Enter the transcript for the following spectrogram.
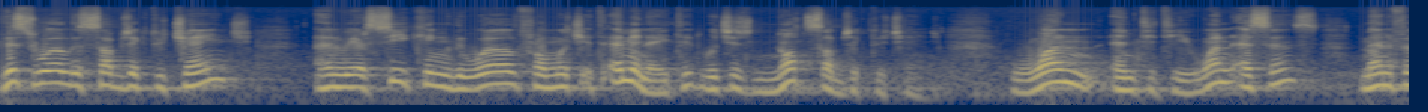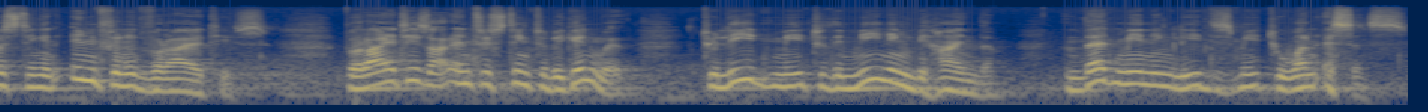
This world is subject to change, and we are seeking the world from which it emanated, which is not subject to change. One entity, one essence, manifesting in infinite varieties. Varieties are interesting to begin with, to lead me to the meaning behind them. And that meaning leads me to one essence.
